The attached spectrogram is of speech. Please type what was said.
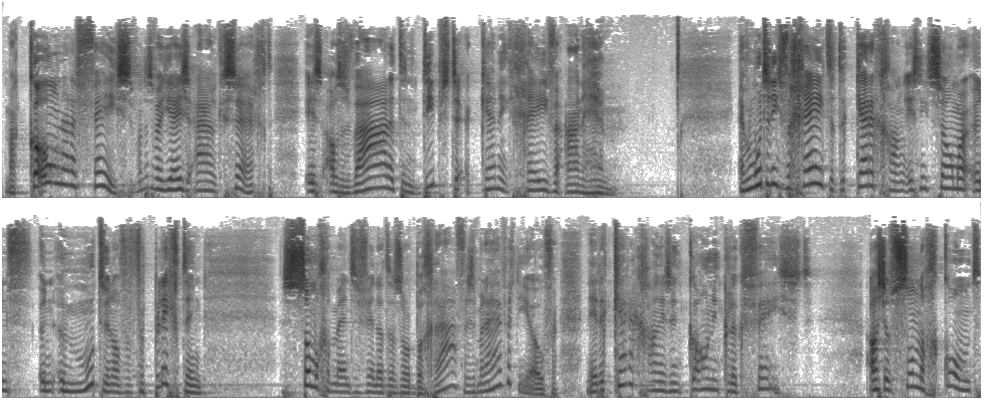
Maar kom naar het feest, want dat is wat Jezus eigenlijk zegt, is als het ware ten diepste erkenning geven aan Hem. En we moeten niet vergeten dat de kerkgang is niet zomaar een, een, een moeten of een verplichting Sommige mensen vinden dat een soort begrafenis, maar daar hebben we het niet over. Nee, de kerkgang is een koninklijk feest. Als je op zondag komt,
